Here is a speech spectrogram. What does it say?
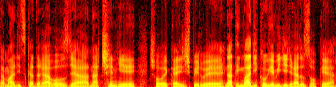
Tá mladická dravosť a nadšenie človeka inšpiruje. Na tých mladíkoch je vidieť radosť hokeja.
